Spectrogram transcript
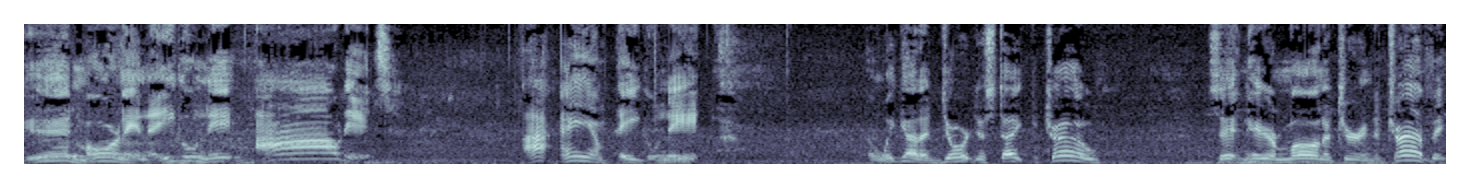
Good morning, Eagle Nick Audits. I am Eagle Nick. And we got a Georgia State Patrol sitting here monitoring the traffic.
